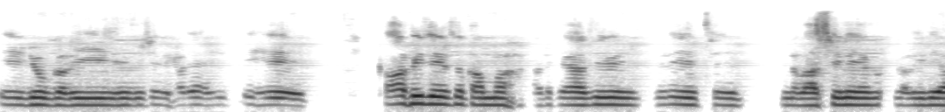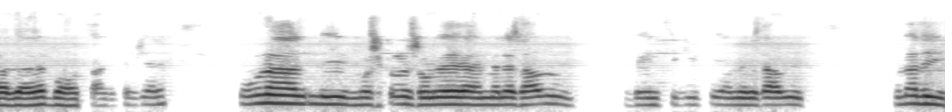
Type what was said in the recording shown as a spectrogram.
ਇਹ ਜੋ ਗਲੀ ਦੇ ਵਿੱਚ ਖੜੇ ਇਹ ਕਾਫੀ ਦੇਰ ਤੋਂ ਕੰਮ ਅਟਕਿਆ ਸੀ। ਜਿਹੜੇ ਇੱਥੇ ਨਿਵਾਸੀ ਨੇ ਗਲੀ ਦੇ ਆ ਬਹੁਤ ਤੰਗ ਤੇ ਵਿਚਾਰੇ। ਉਹਨਾਂ ਦੀ ਮੁਸ਼ਕਲ ਨੂੰ ਸੁਣਦੇ ਐਮਐਲਏ ਸਾਹਿਬ ਨੂੰ ਬੇਨਤੀ ਕੀਤੀ ਐਮਐਲਏ ਸਾਹਿਬ ਨੂੰ। ਉਹਨਾਂ ਦੀ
